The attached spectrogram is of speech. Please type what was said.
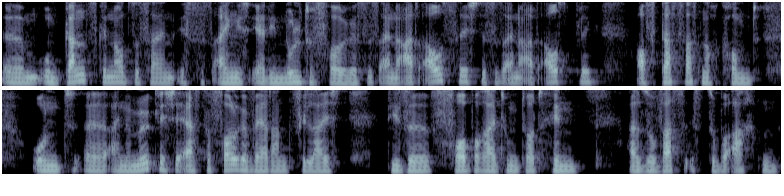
Ähm, um ganz genau zu sein, ist es eigentlich eher die nullte Folge. Es ist eine Art Aussicht, es ist eine Art Ausblick auf das, was noch kommt. Und äh, eine mögliche erste Folge wäre dann vielleicht diese Vorbereitung dorthin. Also was ist zu beachten?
